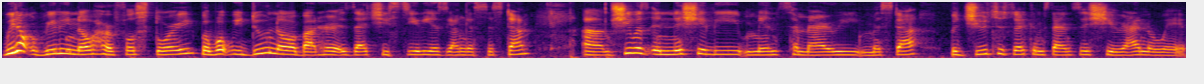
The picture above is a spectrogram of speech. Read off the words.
We don't really know her full story, but what we do know about her is that she's Celia's younger sister. Um, she was initially meant to marry Mister, but due to circumstances, she ran away,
